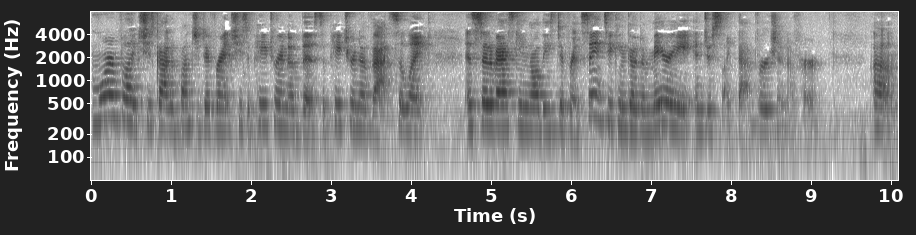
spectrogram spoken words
more of like she's got a bunch of different, she's a patron of this, a patron of that. So like instead of asking all these different saints, you can go to Mary and just like that version of her. Um,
